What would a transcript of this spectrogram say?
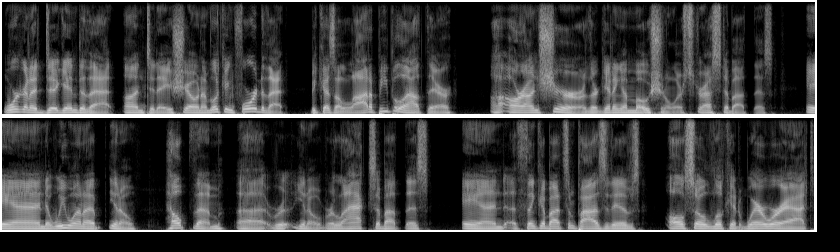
we're going to dig into that on today's show. And I'm looking forward to that because a lot of people out there uh, are unsure or they're getting emotional or stressed about this and we want to you know help them uh re, you know relax about this and uh, think about some positives also look at where we're at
